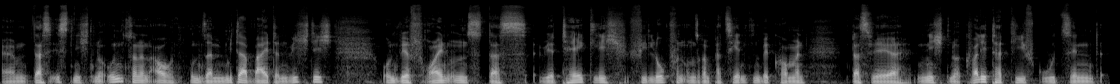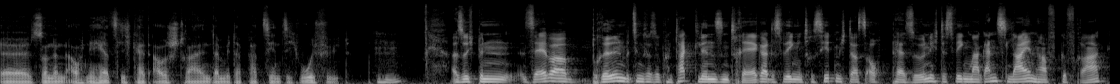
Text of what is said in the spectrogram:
Ähm, das ist nicht nur uns, sondern auch unseren Mitarbeitern wichtig und wir freuen uns, dass wir täglich viel Lob von unseren Patienten bekommen, dass wir nicht nur qualitativ gut sind, äh, sondern auch eine Herzlichkeit ausstrahlen, damit der Patient sich wohlfühlt. Mhm. Also ich bin selber Brillen- bzw. Kontaktlinsenträger, deswegen interessiert mich das auch persönlich. Deswegen mal ganz laienhaft gefragt,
